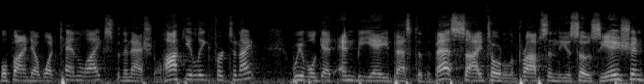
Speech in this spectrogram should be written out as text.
We'll find out what Ken likes for the National Hockey League for tonight. We will get NBA best of the best, side total and props in the association,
